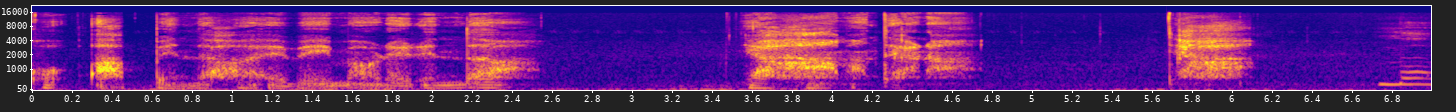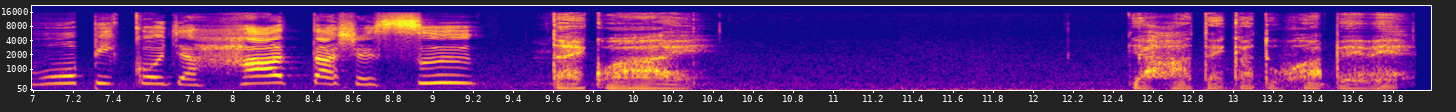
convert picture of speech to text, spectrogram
こうアップインダハイウェイ回れるんだ。やはーなんだよな。やはもうピコじゃはったしす大怖い。やはてかとはベベ。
